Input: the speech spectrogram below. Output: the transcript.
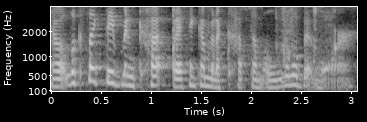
Now it looks like they've been cut, but I think I'm gonna cut them a little bit more.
